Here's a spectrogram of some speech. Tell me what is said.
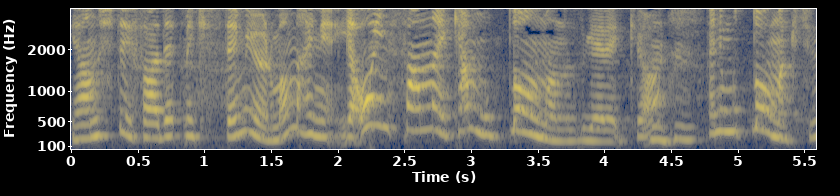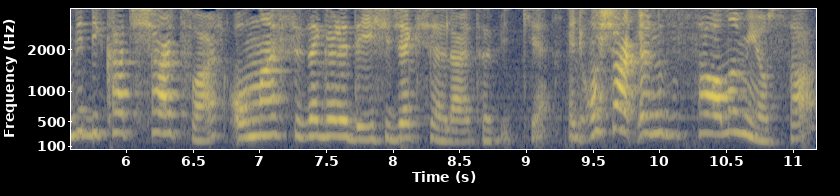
yanlış da ifade etmek istemiyorum ama hani ya o insanlayken mutlu olmanız gerekiyor. Hani mutlu olmak için de birkaç şart var. Onlar size göre değişecek şeyler tabii ki. Hani o şartlarınızı sağlamıyorsa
